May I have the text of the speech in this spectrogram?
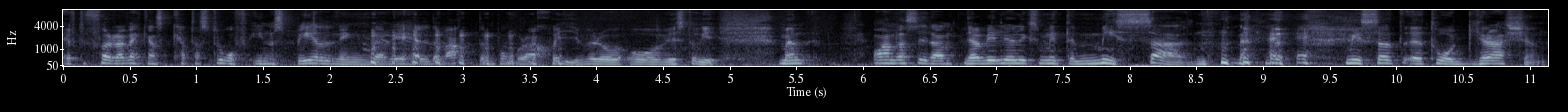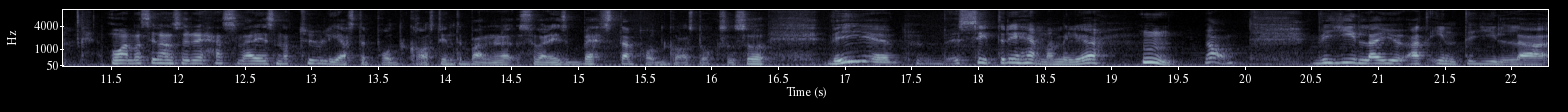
efter förra veckans katastrofinspelning där vi hällde vatten på våra skivor och, och vi stod i. Men å andra sidan, Jag vill ju liksom inte missa, missa eh, tågkraschen. Å andra sidan så är det här Sveriges naturligaste podcast, inte bara Sveriges bästa podcast också. Så vi eh, sitter i hemmamiljö. Mm. Ja, vi gillar ju att inte gilla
